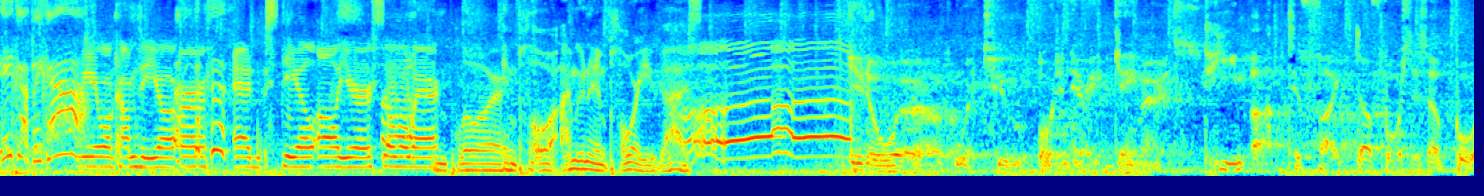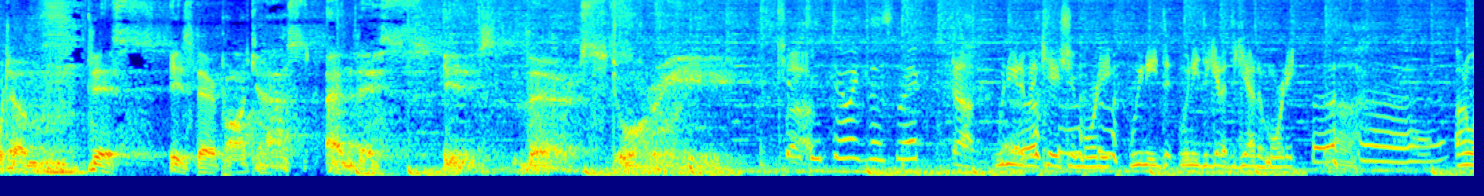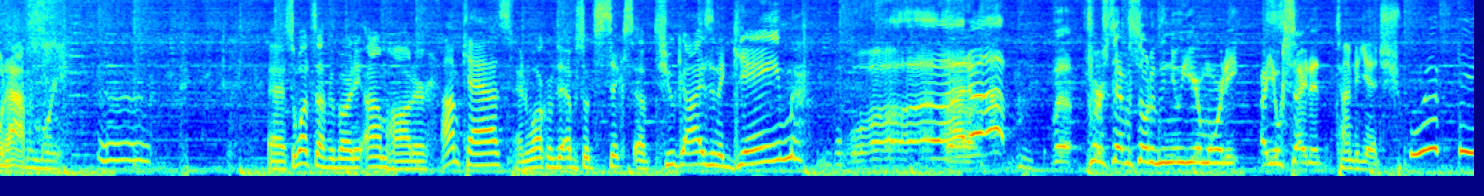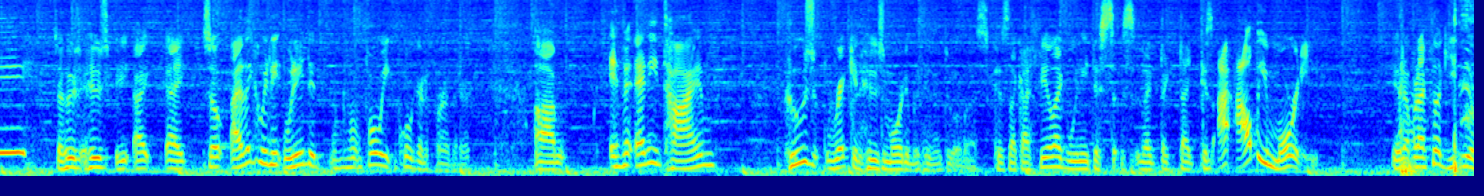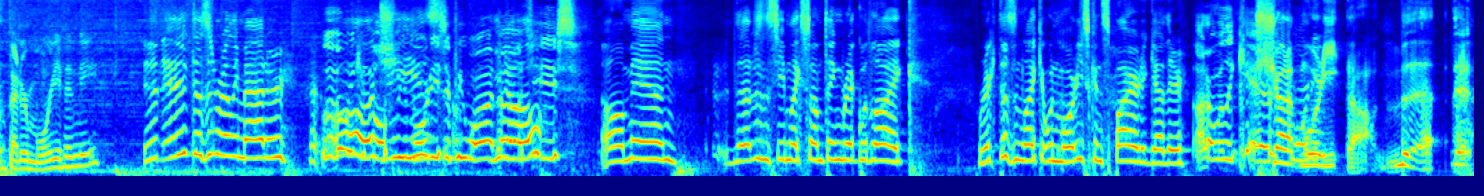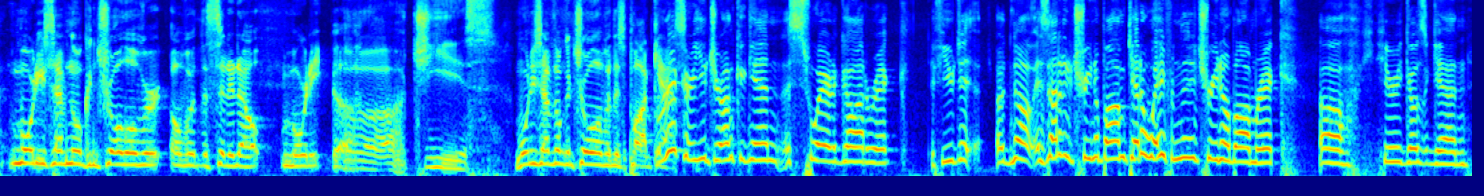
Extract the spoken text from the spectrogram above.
Pika Pika! We will come to your earth and steal all your silverware. Implore. Implore. I'm gonna implore you guys. In a world where two ordinary gamers team up to fight the forces of boredom, this is their podcast, and this is their story. Can't keep doing this, Rick. Uh, we need a vacation, Morty. We need to we need to get it together, Morty. Uh, I don't know what happened, Morty. Uh, so what's up, everybody? I'm Hotter, I'm Kaz. and welcome to episode six of Two Guys in a Game. What up? First episode of the new year, Morty. Are you excited? Time to get swifty. So who's who's I, I so I think we need we need to before we before we go further. Um, if at any time, who's Rick and who's Morty between the two of us? Because like I feel like we need to s- s- like like because I'll be Morty, you know, but I feel like you do a better Morty than me. It, it doesn't really matter. Well, we can both be jeez. Mortys if we want. You oh, jeez. Oh man, that doesn't seem like something Rick would like. Rick doesn't like it when Mortys conspire together. I don't really care. Shut up, Morty. Oh, Mortys have no control over over the Citadel. Morty. Ugh. Oh, jeez. Mortys have no control over this podcast. Rick, are you drunk again? I swear to God, Rick. If you did, uh, no, is that a neutrino bomb? Get away from the neutrino bomb, Rick. Oh, here he goes again.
